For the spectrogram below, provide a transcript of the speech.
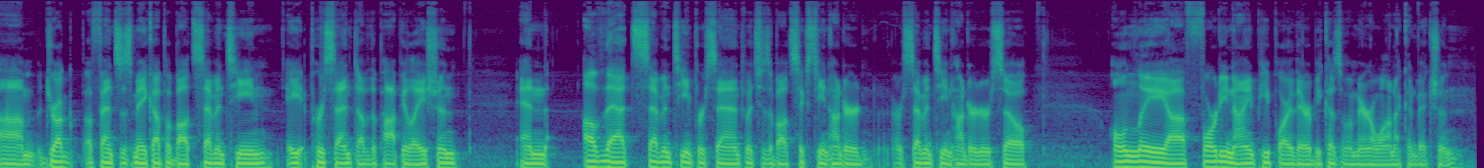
um, drug offenses make up about 17% of the population. And of that 17%, which is about 1,600 or 1,700 or so, only uh, 49 people are there because of a marijuana conviction.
